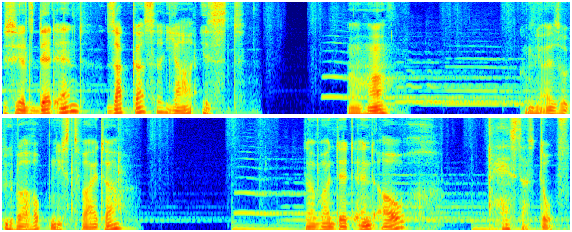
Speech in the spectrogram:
Ist hier jetzt Dead End? Sackgasse? Ja, ist. Aha. Kommt hier also überhaupt nichts weiter. Da war Dead End auch. Hä, ist das doof.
